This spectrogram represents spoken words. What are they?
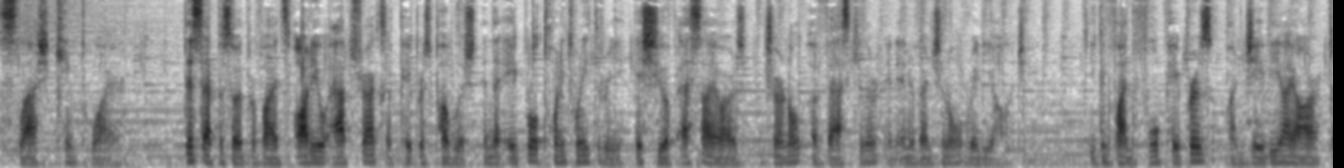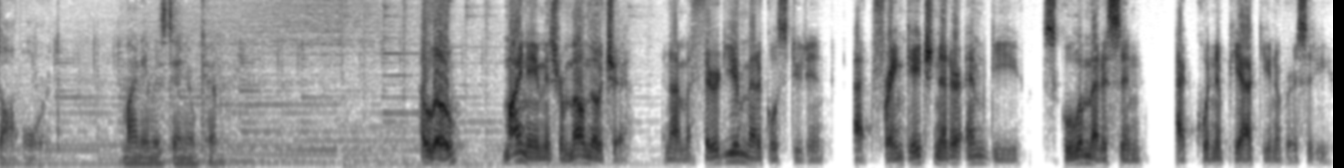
slash kinkedwire. This episode provides audio abstracts of papers published in the April 2023 issue of SIR's Journal of Vascular and Interventional Radiology. You can find the full papers on jvir.org. My name is Daniel Kim. Hello, my name is Rommell Noche, and I'm a third year medical student at Frank H. Netter MD School of Medicine at Quinnipiac University.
